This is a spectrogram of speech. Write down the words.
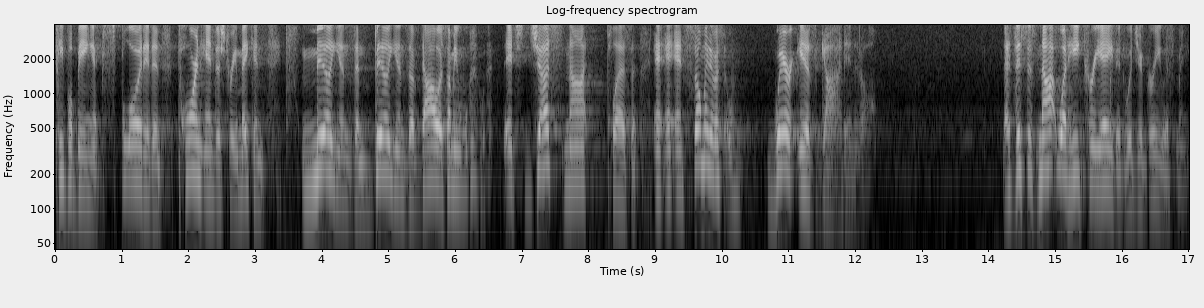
people being exploited, and porn industry making millions and billions of dollars. I mean, it's just not pleasant. And, and, and so many of us, where is God in it all? That this is not what He created. Would you agree with me?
